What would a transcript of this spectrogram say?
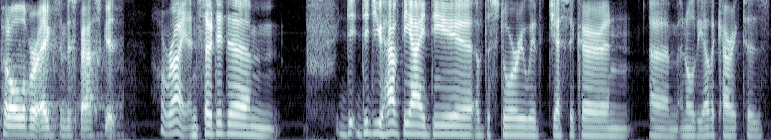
put all of our eggs in this basket. All right. And so did um did, did you have the idea of the story with Jessica and um and all the other characters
